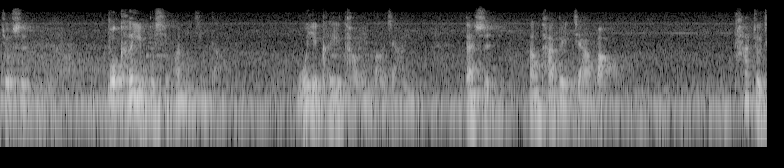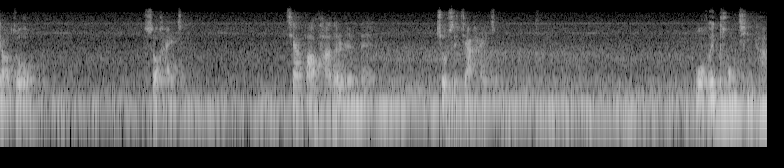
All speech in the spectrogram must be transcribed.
就是我可以不喜欢民进党，我也可以讨厌高嘉瑜，但是当他被家暴。他就叫做受害者，家暴他的人呢，就是加害者。我会同情他，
